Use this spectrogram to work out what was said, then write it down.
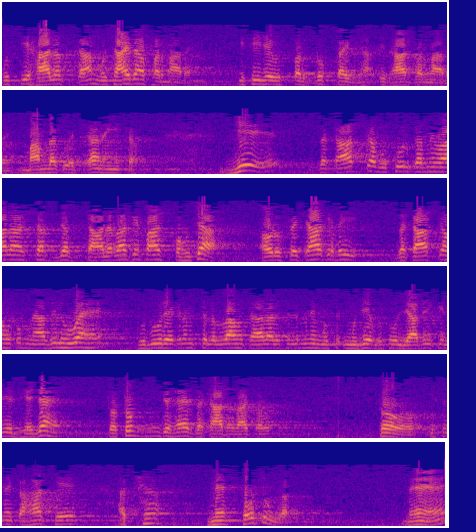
اس کی حالت کا مشاہدہ فرما رہے ہیں۔ اسی لیے اس پر دکھ کا اظہار فرما رہے ہیں۔ معاملہ کوئی اچھا نہیں تھا۔ یہ زکوٰۃ کا وصول کرنے والا شخص جب طالبہ کے پاس پہنچا اور اس سے کہا کہ بھائی زکوٰۃ کا حکم نازل ہوا ہے، حضور اکرم صلی اللہ تعالی علیہ وسلم نے مجھے وصول یابی کے لیے بھیجا ہے، تو تم جو ہے زکوٰۃ ادا کرو۔ تو اس نے کہا کہ اچھا میں سوچوں گا۔ میں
